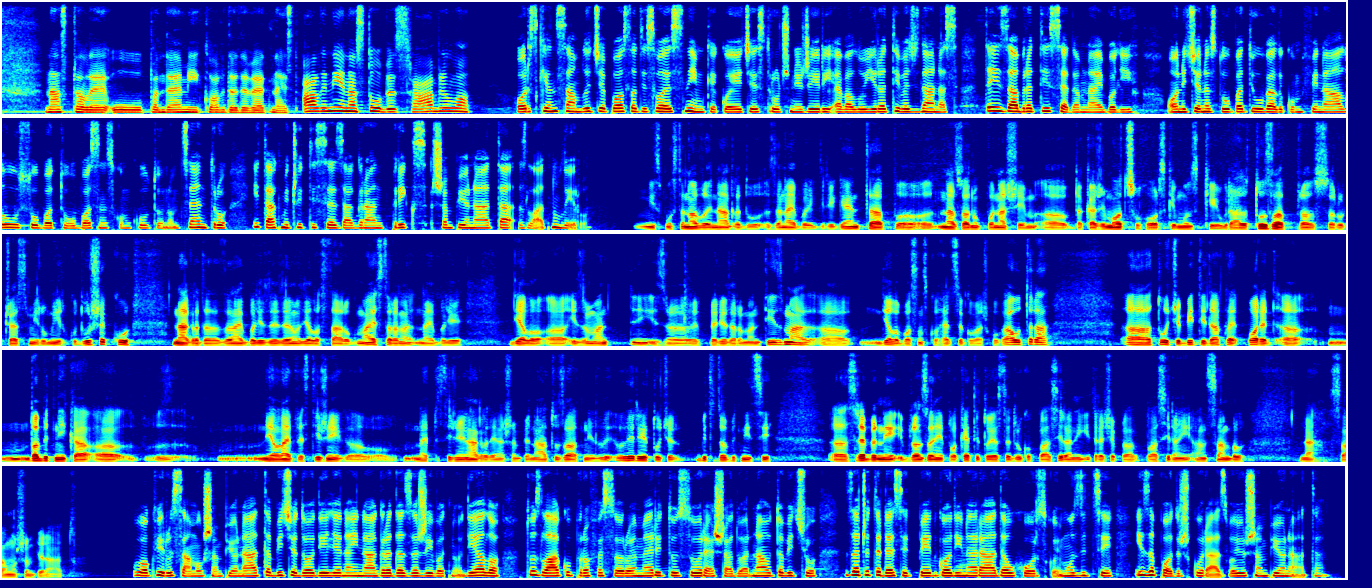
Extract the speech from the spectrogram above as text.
nastale u pandemiji COVID-19, ali nije nas to bezhrabrilo. Horski ansambli će poslati svoje snimke koje će stručni žiri evaluirati već danas, te izabrati sedam najboljih. Oni će nastupati u velikom finalu u subotu u Bosanskom kulturnom centru i takmičiti se za Grand Prix šampionata Zlatnu liru. Mi smo ustanovili nagradu za najboljeg dirigenta, nazvanu po našem, da kažem, ocu horske muzike u gradu Tuzla, profesoru Česmiru Mirku Dušeku. Nagrada za najbolje djelo starog majstora, najbolje djelo iz, iz perioda romantizma, djelo bosansko-hercegovačkog autora. Tu će biti, dakle, pored dobitnika jel, najprestižnije, najprestižnije nagrade na šampionatu Zlatni lirije, tu će biti dobitnici srebrni i bronzani plaketi, to jeste drugoplasirani i treće plasirani ansambl na samom šampionatu. U okviru samog šampionata biće dodijeljena i nagrada za životno dijelo Tuzlaku profesoru emeritusu Rešadu Arnautoviću za 45 godina rada u horskoj muzici i za podršku razvoju šampionata.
